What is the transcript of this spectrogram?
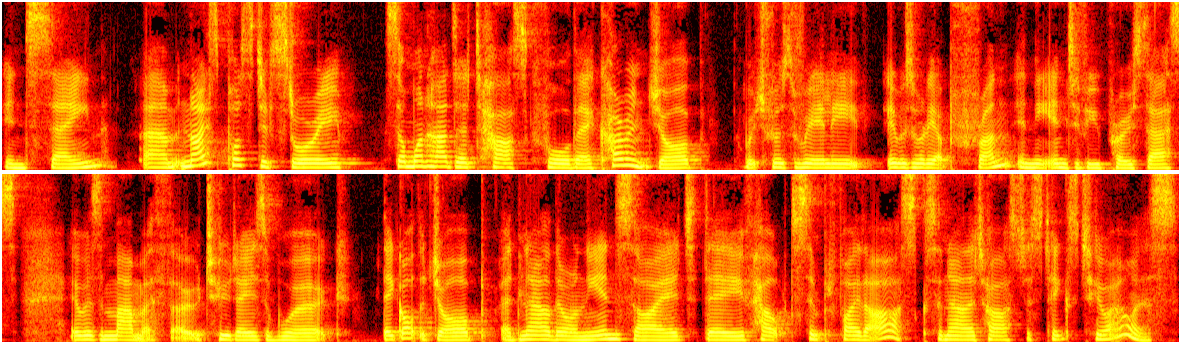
insane. Um, nice positive story. Someone had a task for their current job which was really it was really upfront in the interview process. It was a mammoth though two days of work. They got the job and now they're on the inside. They've helped simplify the ask so now the task just takes two hours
